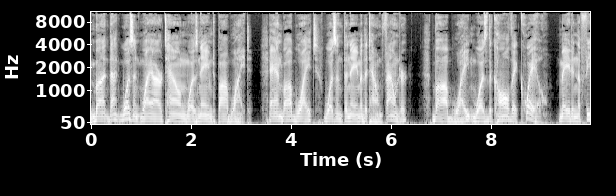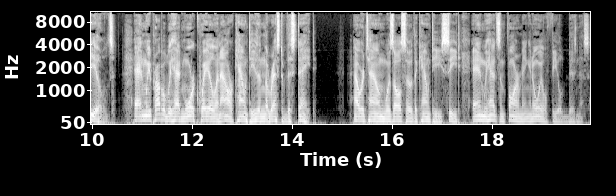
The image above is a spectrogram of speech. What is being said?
But that wasn't why our town was named Bob White. And Bob White wasn't the name of the town founder. Bob White was the call that quail made in the fields, and we probably had more quail in our county than the rest of the state. Our town was also the county seat, and we had some farming and oil field business.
